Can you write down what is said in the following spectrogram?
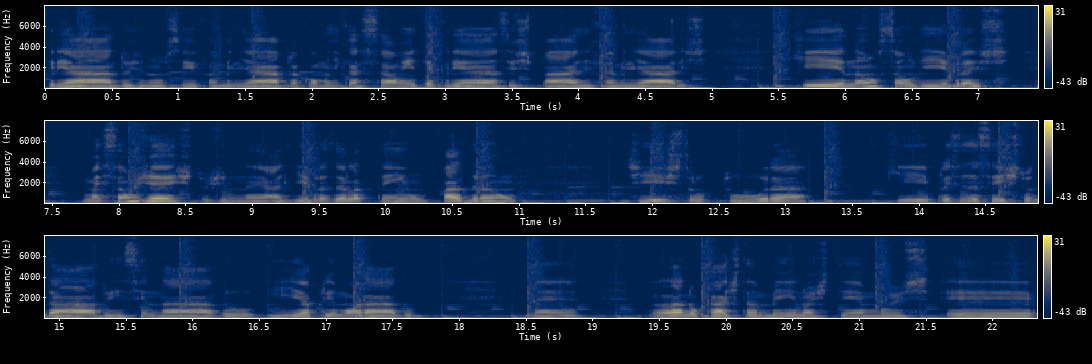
criados no seio familiar para comunicação entre crianças, pais e familiares que não são libras, mas são gestos, né? A libras ela tem um padrão de estrutura que precisa ser estudado, ensinado e aprimorado, né? Lá no CAS também nós temos é,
